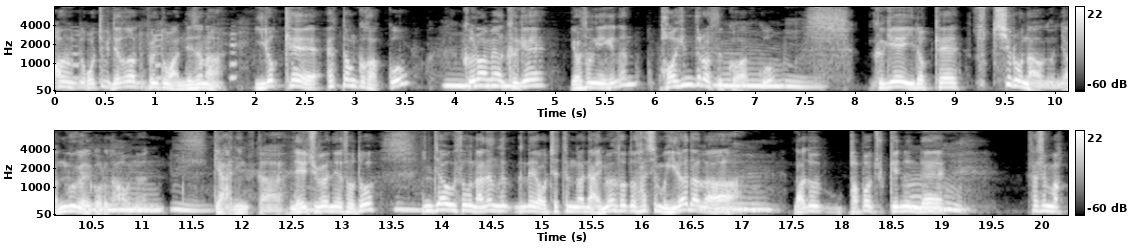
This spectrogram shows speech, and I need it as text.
아, 어차피 내가 별 도움 안 되잖아. 이렇게 했던 것 같고 그러면 그게 여성에게는 더 힘들었을 것 같고 음. 그게 이렇게 수치로 나오는 연구 결과로 나오는 음. 게 아닐까. 내 주변에서도 인자하고 있고 나는 그- 근데 어쨌든 간에 알면서도 사실 뭐 일하다가 음. 나도 바빠 죽겠는데 음. 사실 막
